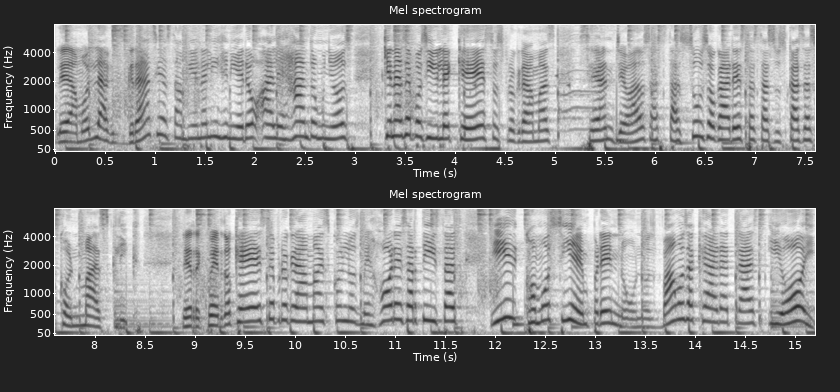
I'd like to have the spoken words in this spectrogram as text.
Le damos las gracias también al ingeniero Alejandro Muñoz, quien hace posible que estos programas sean llevados hasta sus hogares, hasta sus casas con más clic. Les recuerdo que este programa es con los mejores artistas y como siempre no nos vamos a quedar atrás y hoy,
